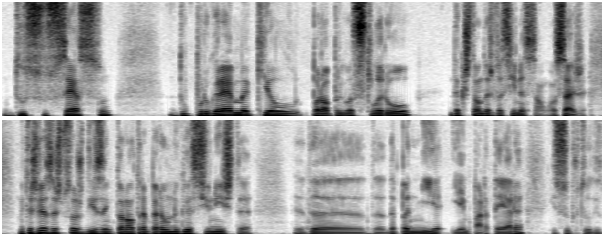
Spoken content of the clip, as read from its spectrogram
do sucesso do programa que ele próprio acelerou da questão da vacinação. Ou seja, muitas vezes as pessoas dizem que Donald Trump era um negacionista da, da, da pandemia, e em parte era, e sobretudo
